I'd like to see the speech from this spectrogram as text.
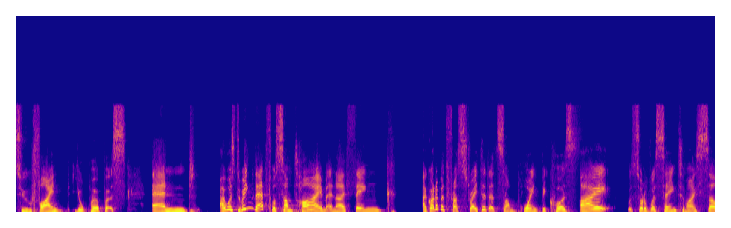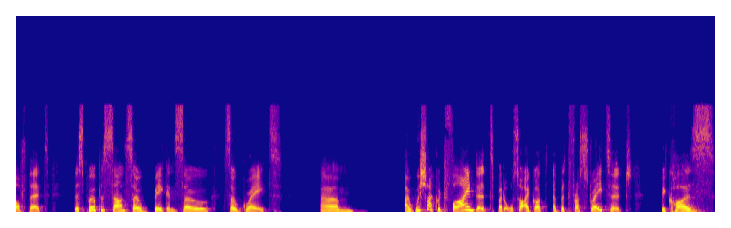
to find your purpose and I was doing that for some time. And I think I got a bit frustrated at some point because I sort of was saying to myself that this purpose sounds so big and so, so great. Um, I wish I could find it, but also I got a bit frustrated because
